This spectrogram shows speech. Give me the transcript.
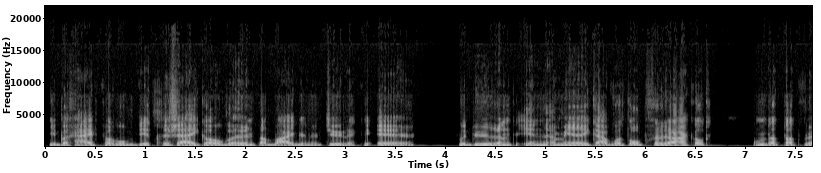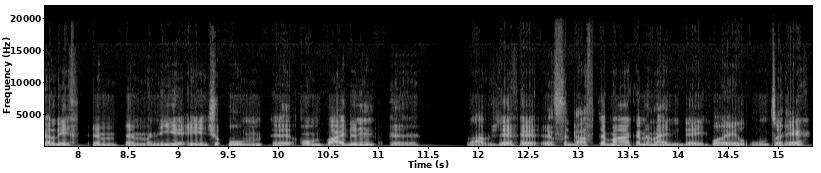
Je begrijpt waarom dit gezeik over Hunter Biden natuurlijk eh, voortdurend in Amerika wordt opgerakeld. Omdat dat wellicht een, een manier is om, eh, om Biden, eh, laten we zeggen, eh, verdacht te maken. Naar mijn idee wel heel onterecht.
